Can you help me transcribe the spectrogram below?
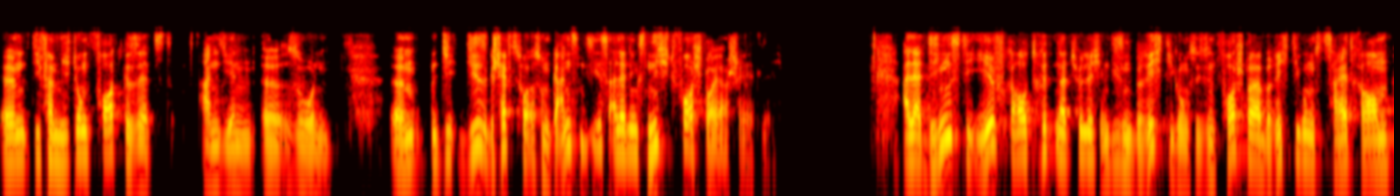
ähm, die Vermietung fortgesetzt an den äh, Sohn. Ähm, und die, diese Geschäftsveräußerung im Ganzen, die ist allerdings nicht vorsteuerschädlich. Allerdings, die Ehefrau tritt natürlich in diesen Berichtigungs-, diesen Vorsteuerberichtigungszeitraum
